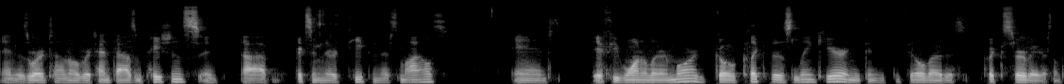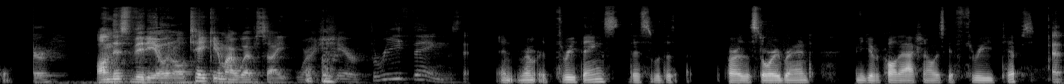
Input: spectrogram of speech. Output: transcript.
and has worked on over 10,000 patients and uh, fixing their teeth and their smiles. And if you want to learn more, go click this link here and you can fill out a quick survey or something on this video and it'll take you to my website where I share three things. That- and remember, three things. This is with the part of the StoryBrand. When you give a call to action, I always give three tips. That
